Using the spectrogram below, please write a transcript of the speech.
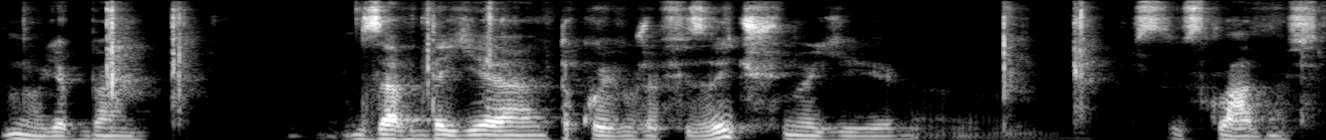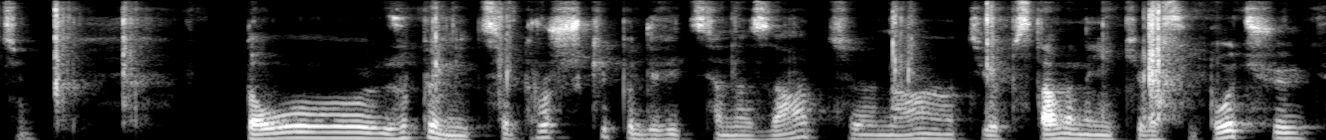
ну, якби, завдає такої вже фізичної складності. То зупиніться трошки, подивіться назад на ті обставини, які вас оточують.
